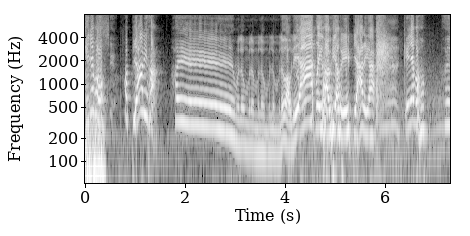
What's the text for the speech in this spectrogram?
ကဲကြပါဦးအပြားဒီဟာဟေးမလုံးမလုံးမလုံးမလုံးမလုံးအောင်လေအာသိပါပြီဟေးပြားတွေကကဲကြပါဦး ဟဲ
